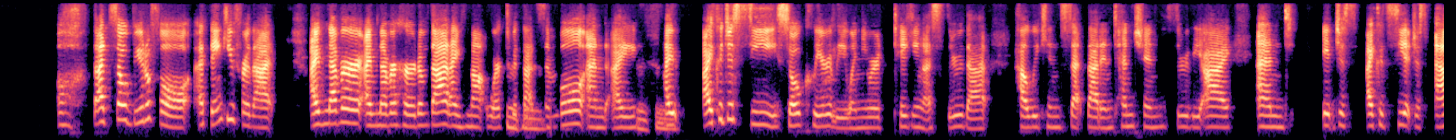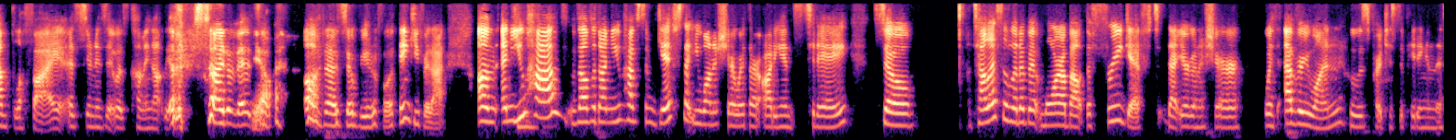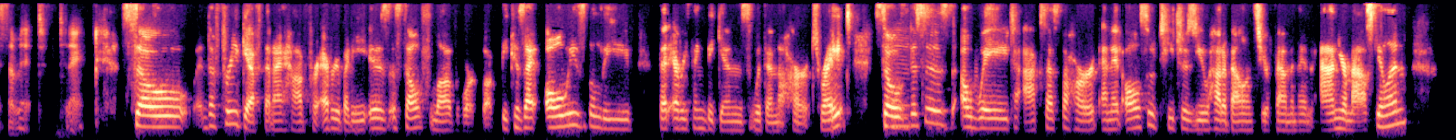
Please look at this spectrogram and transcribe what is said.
Oh, that's so beautiful. I thank you for that. I've never I've never heard of that. I've not worked mm-hmm. with that mm-hmm. symbol and I mm-hmm. I I could just see so clearly when you were taking us through that how we can set that intention through the eye and it just I could see it just amplify as soon as it was coming out the other side of it. Yeah. So oh that's so beautiful. Thank you for that. Um and you mm-hmm. have Velva Dawn, you have some gifts that you want to share with our audience today. So tell us a little bit more about the free gift that you're going to share with everyone who's participating in this summit today? So, the free gift that I have for everybody is a self love workbook because I always believe that everything begins within the heart, right? So, mm-hmm. this is a way to access the heart, and it also teaches you how to balance your feminine and your masculine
